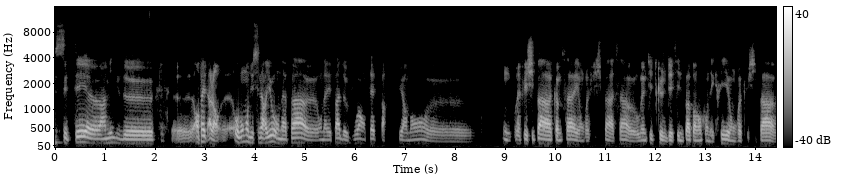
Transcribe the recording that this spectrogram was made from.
c'était un mix de. en fait, alors, au moment du scénario, on n'a pas, on n'avait pas de voix en tête particulièrement. on réfléchit pas comme ça et on réfléchit pas à ça au même titre que je dessine pas pendant qu'on écrit. On réfléchit pas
